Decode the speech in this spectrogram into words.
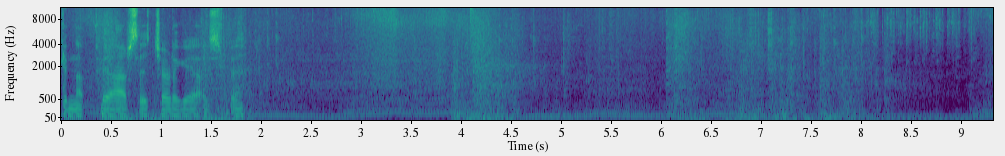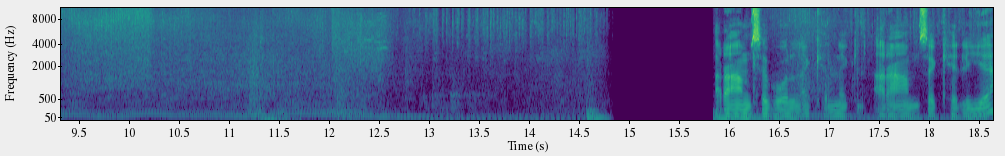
कितना प्यार से चढ़ गया इस पे। आराम से बोलना खेलने के आराम से खेलिए।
